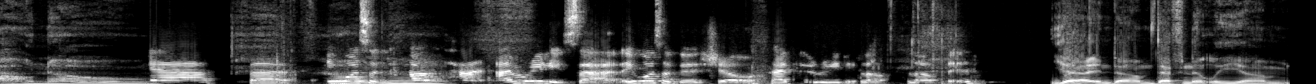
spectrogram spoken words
Oh no. Yeah, but it oh, was a no. fun time. I'm really sad. It was a good show. I do really love loved it. Yeah, and um, definitely um,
